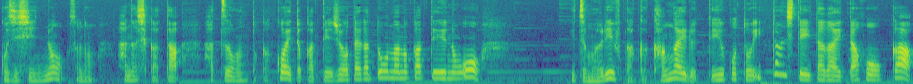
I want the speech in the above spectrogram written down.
ご自身のその話し方発音とか声とかっていう状態がどうなのかっていうのをいつもより深く考えるっていうことを一旦していただいた方が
